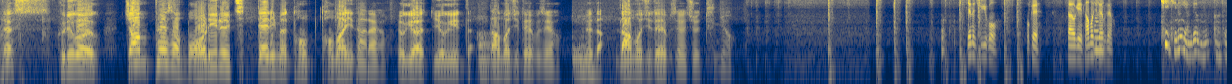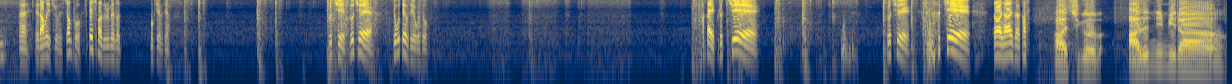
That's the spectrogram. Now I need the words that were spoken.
됐어. 그리고 점프해서 머리를 치- 때리면 더, 더 많이 달아요. 여기 여기 나, 어. 나머지도 해 보세요. 음. 여기 나, 나머지도 해 보세요. 저 두 명 아 지금 아드님이랑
